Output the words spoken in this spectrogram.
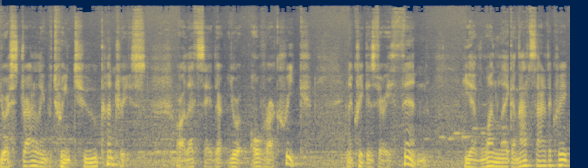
you are straddling between two countries. Or let's say that you're over a creek, and the creek is very thin. You have one leg on that side of the creek,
